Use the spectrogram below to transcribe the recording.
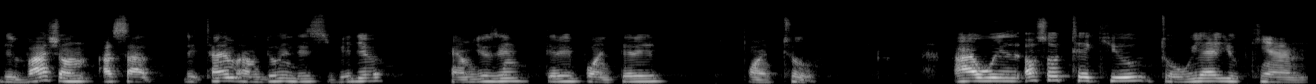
The version as at the time I'm doing this video, I'm using 3.3.2. I will also take you to where you can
